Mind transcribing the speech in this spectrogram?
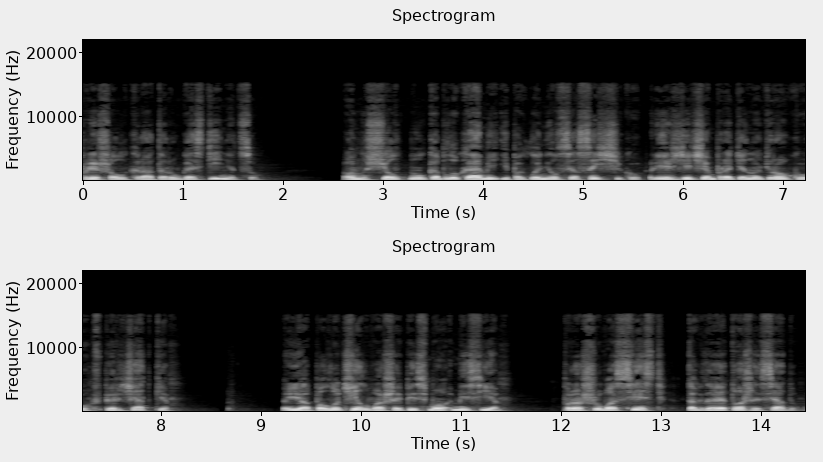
пришел к кратеру в гостиницу. Он щелкнул каблуками и поклонился сыщику, прежде чем протянуть руку в перчатке. «Я получил ваше письмо, месье. Прошу вас сесть, тогда я тоже сяду».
